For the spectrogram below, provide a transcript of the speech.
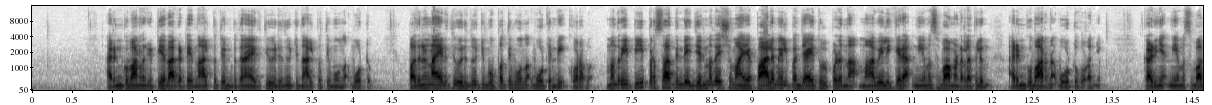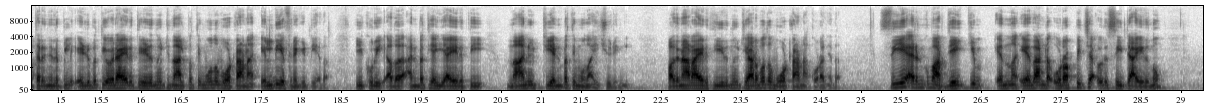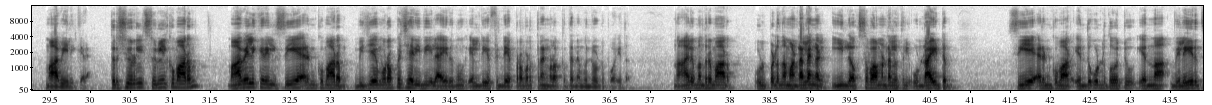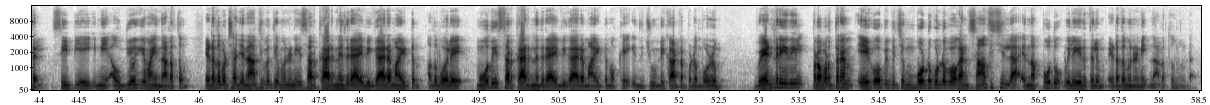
അരുൺകുമാറിന് കിട്ടിയതാകട്ടെ നാൽപ്പത്തി ഒൻപതിനായിരത്തി ഒരുന്നൂറ്റി നാൽപ്പത്തി മൂന്ന് വോട്ടും. പതിനെണ്ണായിരത്തി ഒരുന്നൂറ്റി മുപ്പത്തി മൂന്ന് വോട്ടിന്റെ കുറവ്. മന്ത്രി പി പ്രസാദിന്റെ ജന്മദേശമായ പാലമേൽ പഞ്ചായത്ത് ഉൾപ്പെടുന്ന മാവേലിക്കര നിയമസഭാ മണ്ഡലത്തിലും അരുൺകുമാറിന് വോട്ട് കുറഞ്ഞു. കഴിഞ്ഞ നിയമസഭാ തെരഞ്ഞെടുപ്പിൽ എഴുപത്തി ഒരായിരത്തി എഴുന്നൂറ്റി നാൽപ്പത്തി മൂന്ന് വോട്ടാണ് എൽ ഡി എഫിന് കിട്ടിയത്. ഈ കുറി അത് അൻപത്തി അയ്യായിരത്തി നാനൂറ്റി എൺപത്തി മൂന്നായി ചുരുങ്ങി. പതിനാറായിരത്തി ഇരുന്നൂറ്റി അറുപത് വോട്ടാണ് കുറഞ്ഞത്. സി എ അരുൺകുമാർ ജയിക്കും എന്ന് ഏതാണ്ട് ഉറപ്പിച്ച ഒരു സീറ്റായിരുന്നു മാവേലിക്കര. തൃശ്ശൂരിൽ സുനിൽകുമാറും മാവേലിക്കരയിൽ സി എ അരുൺകുമാറും വിജയം ഉറപ്പിച്ച രീതിയിലായിരുന്നു എൽ ഡി എഫിന്റെ പ്രവർത്തനങ്ങളൊക്കെ തന്നെ മുന്നോട്ട് പോയത്. നാല് മന്ത്രിമാർ ഉൾപ്പെടുന്ന മണ്ഡലങ്ങൾ ഈ ലോക്സഭാ മണ്ഡലത്തിൽ ഉണ്ടായിട്ടും സി എ അരുൺകുമാർ എന്തുകൊണ്ട് തോറ്റു എന്ന വിലയിരുത്തൽ സി പി ഐ ഇനി ഔദ്യോഗികമായി നടത്തും. ഇടതുപക്ഷ ജനാധിപത്യ മുന്നണി സർക്കാരിനെതിരായ വികാരമായിട്ടും അതുപോലെ മോദി സർക്കാരിനെതിരായ വികാരമായിട്ടുമൊക്കെ ഇത് ചൂണ്ടിക്കാട്ടപ്പെടുമ്പോഴും വേണ്ട രീതിയിൽ പ്രവർത്തനം ഏകോപിപ്പിച്ച് മുമ്പോട്ട് കൊണ്ടുപോകാൻ സാധിച്ചില്ല എന്ന പൊതു വിലയിരുത്തലും ഇടതുമുന്നണി നടത്തുന്നുണ്ട്.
